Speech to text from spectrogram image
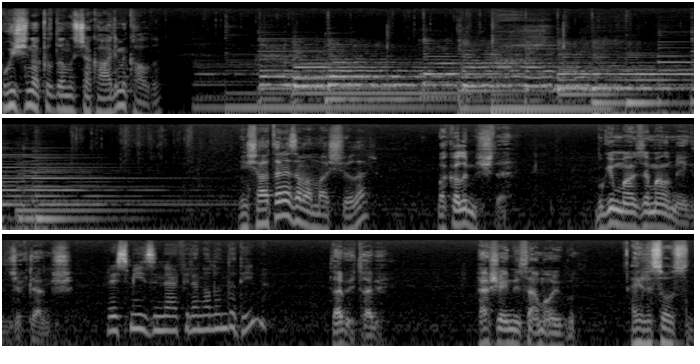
Bu işin akıl danışacak hali mi kaldı? İnşaata ne zaman başlıyorlar? Bakalım işte. Bugün malzeme almaya gideceklermiş. Resmi izinler falan alındı değil mi? Tabii tabii. Her şey nizama uygun. Hayırlısı olsun.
